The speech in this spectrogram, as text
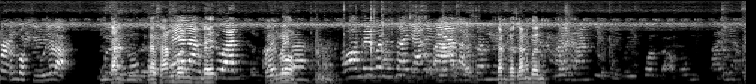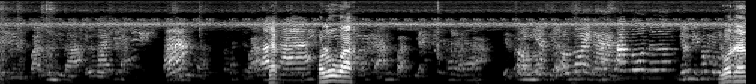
มันบ่คิวได้ล่ะสั่งแต่สั่งเบิ่งได้ด่วนไปจักไปโลนะฮแม่มันใส่ยาเลยเนี่ยอะไรสั่งก็สั่งเบิ่งอยากพอรู้ว่า โลนึง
